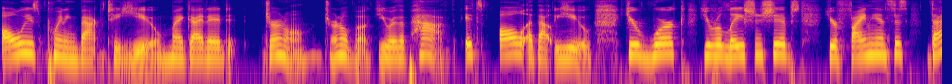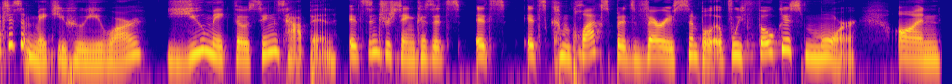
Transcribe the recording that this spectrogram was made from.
always pointing back to you, my guided journal, journal book. You are the path. It's all about you. Your work, your relationships, your finances, that doesn't make you who you are you make those things happen. It's interesting because it's it's it's complex, but it's very simple. If we focus more on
